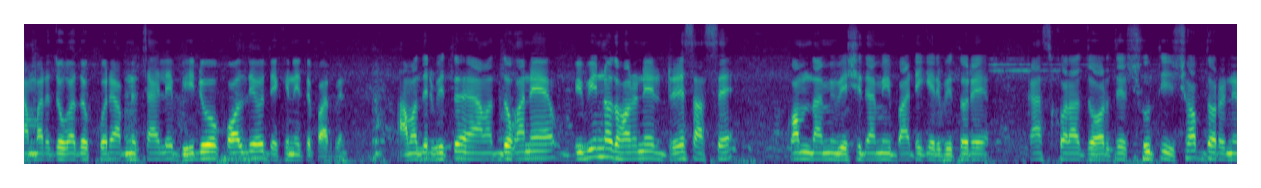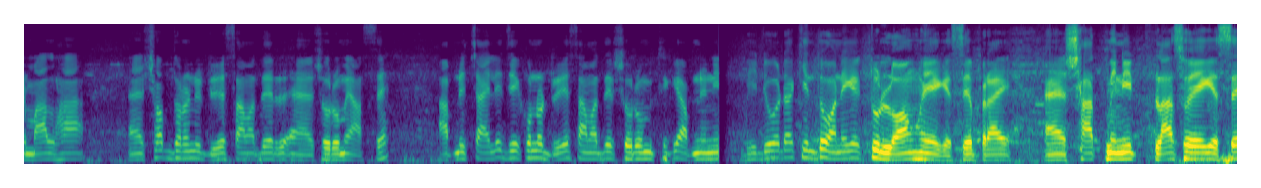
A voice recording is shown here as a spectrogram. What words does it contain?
নাম্বারে যোগাযোগ করে আপনি চাইলে ভিডিও কল দিয়েও দেখে নিতে পারবেন। আমাদের ভিতরে আমাদের দোকানে বিভিন্ন ধরনের ড্রেস আছে, কম দামি, বেশি দামি, বাটিকের ভিতরে কাজ করা, জর্জের সুতি, সব ধরনের মালহা সব ধরনের ড্রেস আমাদের শোরুমে আছে। আপনি চাইলে যে কোনো ড্রেস আমাদের শোরুম থেকে আপনি ভিডিওটা কিন্তু অনেক একটু লং হয়ে গেছে, প্রায় সাত মিনিট প্লাস হয়ে গেছে।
